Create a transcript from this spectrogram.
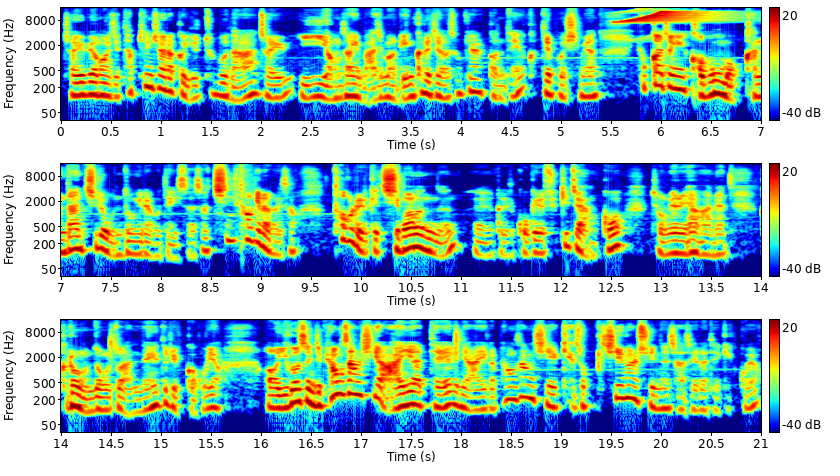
저희 병원 이제 탑팀 제약과 유튜브나 저희 이 영상의 마지막 링크를 제가 소개할 건데요. 그때 보시면 효과적인 거북목 간단 치료 운동이라고 되어 있어서 친턱이라고 해서 턱을 이렇게 집어넣는 예, 그래서 고개를 숙이지 않고 정면을 향하는 그런 운동을 또 안내해 드릴 거고요. 어, 이것은 이제 평상시에 아이한테 그냥 아이가 평상시에 계속 시행할 수 있는 자세가 되겠고요.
